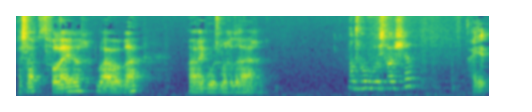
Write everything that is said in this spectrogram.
hij snapt het volledig, bla bla bla. Maar ik moest me gedragen. Want hoe woest was je? Hij-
